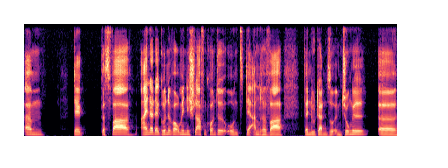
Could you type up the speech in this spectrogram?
Ähm, der, das war einer der Gründe, warum ich nicht schlafen konnte. Und der andere war, wenn du dann so im Dschungel äh,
